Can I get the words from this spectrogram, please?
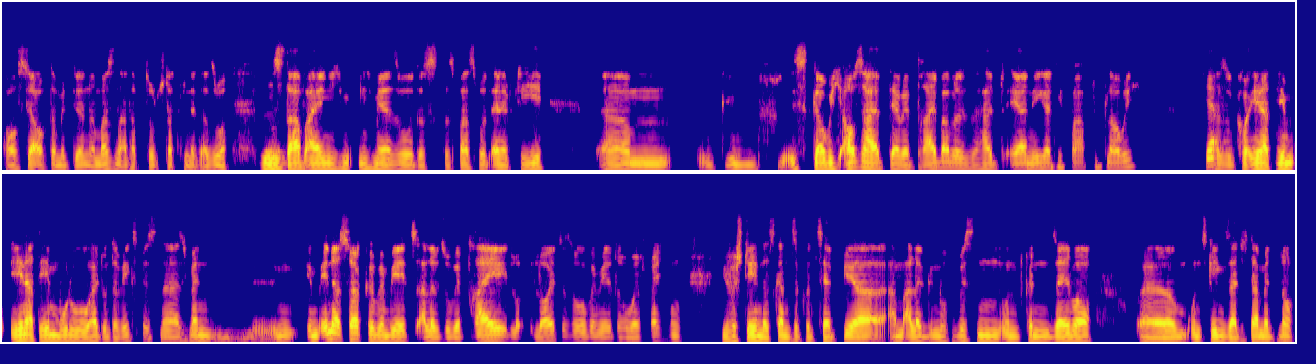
brauchst ja auch, damit dir 'ne Massenadaption stattfindet. Also, es mhm. darf eigentlich nicht mehr so das das Buzzword NFT, ähm, ist, glaube ich, außerhalb der Web3-Bubble halt eher negativ behaftet, glaube ich. Ja. Also, je nachdem je nachdem, wo du halt unterwegs bist, ne? Also, ich meine, im im Inner Circle, wenn wir jetzt alle so Web3 Leute so wenn wir darüber sprechen, wir verstehen das ganze Konzept, wir haben alle genug Wissen und können selber ähm, uns gegenseitig damit noch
